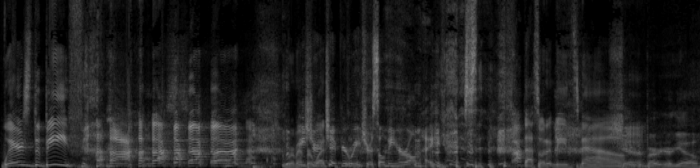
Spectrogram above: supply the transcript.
Where's the beef? Be Remember sure to what? tip your waitress. I'll be here all night. That's what it means now, Share the burger, yo.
